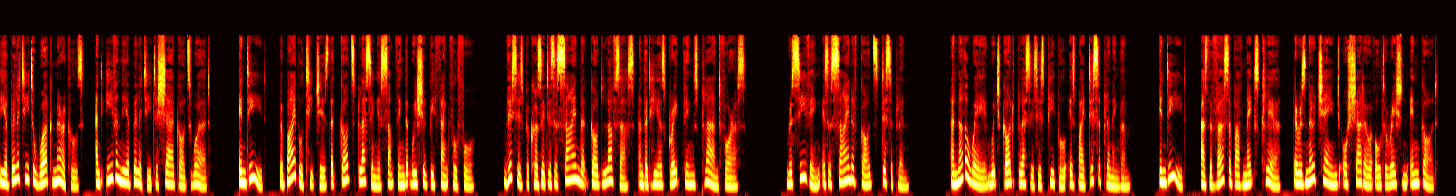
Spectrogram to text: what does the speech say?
the ability to work miracles, and even the ability to share God's word. Indeed, the Bible teaches that God's blessing is something that we should be thankful for. This is because it is a sign that God loves us and that He has great things planned for us. Receiving is a sign of God's discipline. Another way in which God blesses his people is by disciplining them. Indeed, as the verse above makes clear, there is no change or shadow of alteration in God.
